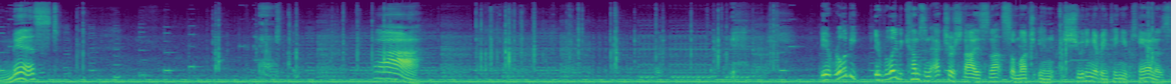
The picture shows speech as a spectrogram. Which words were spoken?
Missed. Ah. It really be it really becomes an exercise not so much in shooting everything you can as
